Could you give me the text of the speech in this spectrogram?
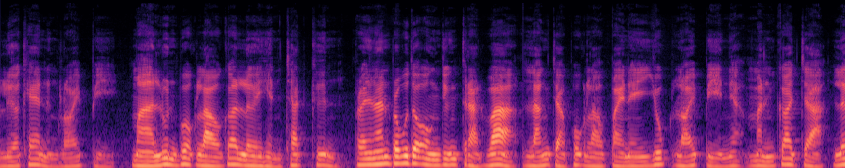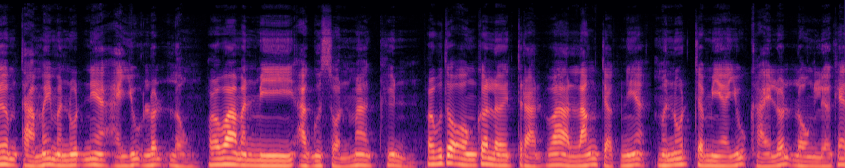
เหลือแค่ 100 ปี มารุ่นพวกเราก็เลยเห็นชัดขึ้น เพราะฉะนั้นพระพุทธองค์จึงตรัสว่าหลังจากพวกเราไปในยุคร้อยปีเนี่ยมันก็จะเริ่มทำให้มนุษย์เนี่ยอายุลดลง เพราะว่ามันมีอกุศลมากขึ้น พระพุทธองค์ก็เลยตรัสว่าหลังจากเนี้ยมนุษย์จะมีอายุขัยลดลงเหลือแค่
